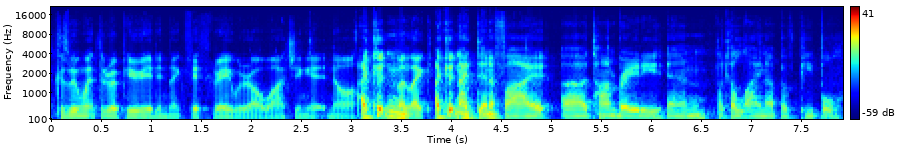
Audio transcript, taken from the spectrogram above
because we went through a period in like fifth grade. We were all watching it and all. I couldn't. But like, I couldn't identify uh, Tom Brady in like a lineup of people.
